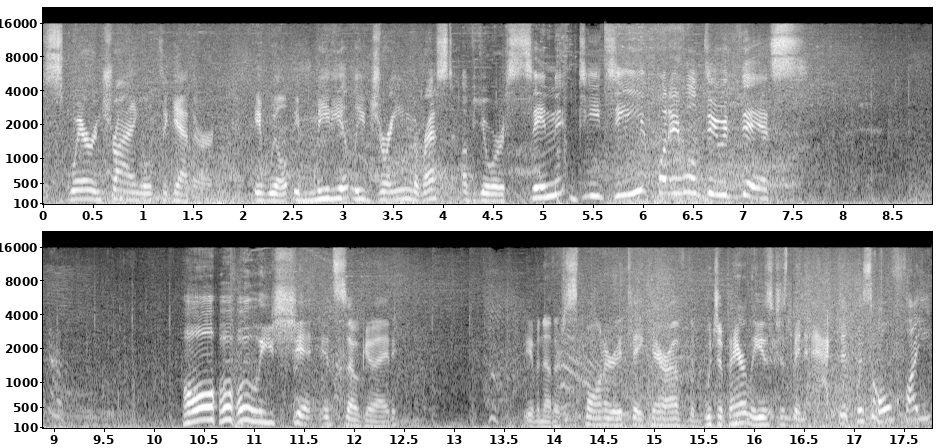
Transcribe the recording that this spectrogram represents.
square and triangle together, it will immediately drain the rest of your Sin DT, but it will do this! Holy shit, it's so good. We have another spawner to take care of, which apparently has just been active this whole fight.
